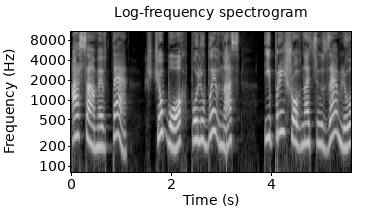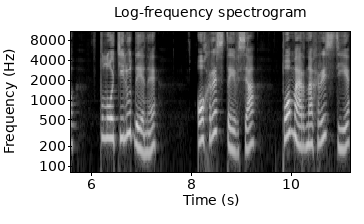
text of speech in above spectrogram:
а саме в те, що Бог полюбив нас і прийшов на цю землю в плоті людини, охрестився, помер на Христі,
